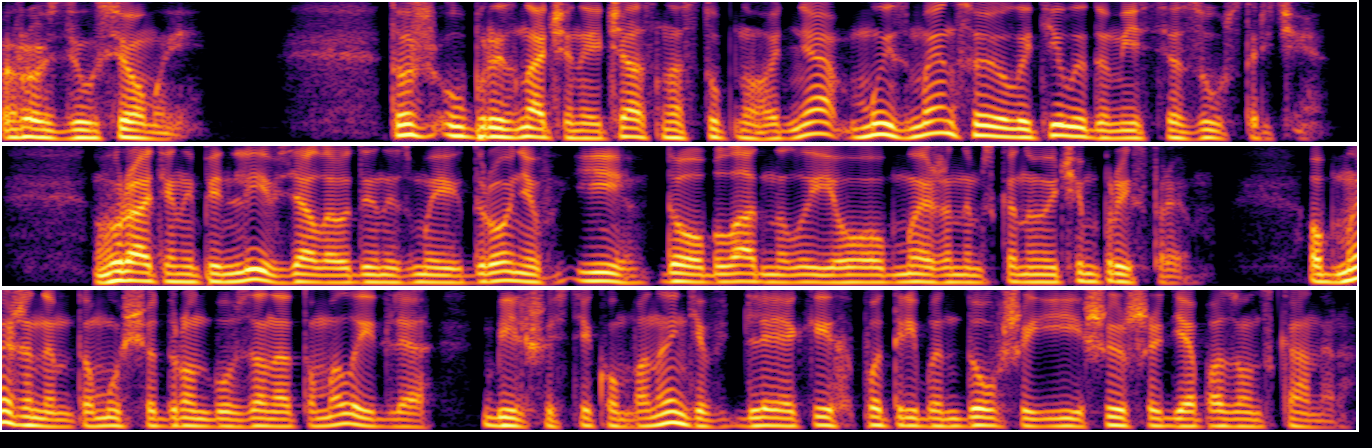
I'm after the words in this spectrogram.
Розділ сьомий. Тож у призначений час наступного дня ми з Менсою летіли до місця зустрічі. Гуратін і Пінлі взяли один із моїх дронів і дообладнали його обмеженим скануючим пристроєм. Обмеженим, тому що дрон був занадто малий для більшості компонентів, для яких потрібен довший і ширший діапазон сканера.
